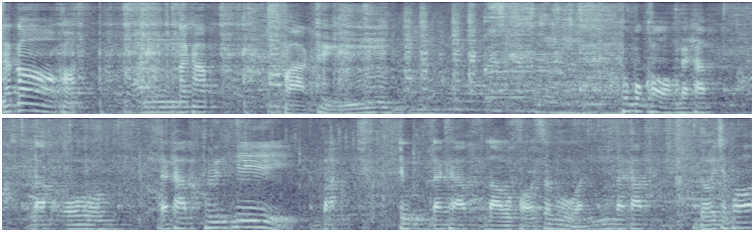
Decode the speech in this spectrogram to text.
แล้วก็ขอบคุณนะครับฝากถึงผู้ปกครองนะครับเรานะครับพื้นที่บางจุดนะครับ เราขอสงวนนะครับ โดยเฉพาะ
